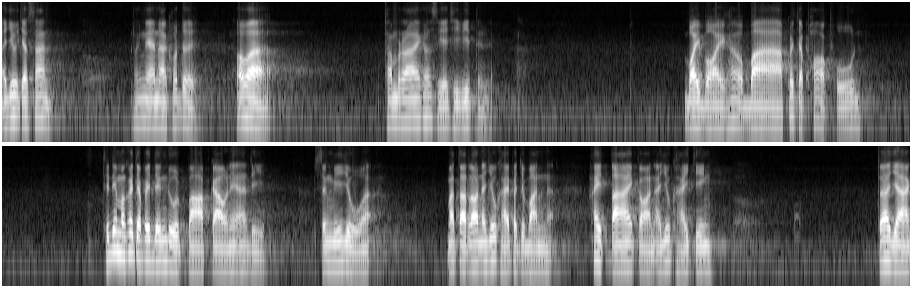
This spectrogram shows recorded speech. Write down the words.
อายุจะสั้น ทั้งในอนาคตด้วย เพราะว่าทำร้ายเขาเสียชีวิตนี่บ่อยๆ เข้าบาปก็จะพอกพูน ทีนี้มันก็จะไปดึงดูดบาปเก่าในอดีต ซึ่งมีอยู่อะมาตัดรอนอายุไขปัจจุบันน่ะให้ตายก่อนอายุไขจริง ถ้าอยาก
